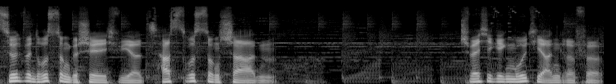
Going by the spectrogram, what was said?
Erzürnt, wenn Rüstung beschädigt wird. Hast Rüstungsschaden. Schwäche gegen Multi-Angriffe.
